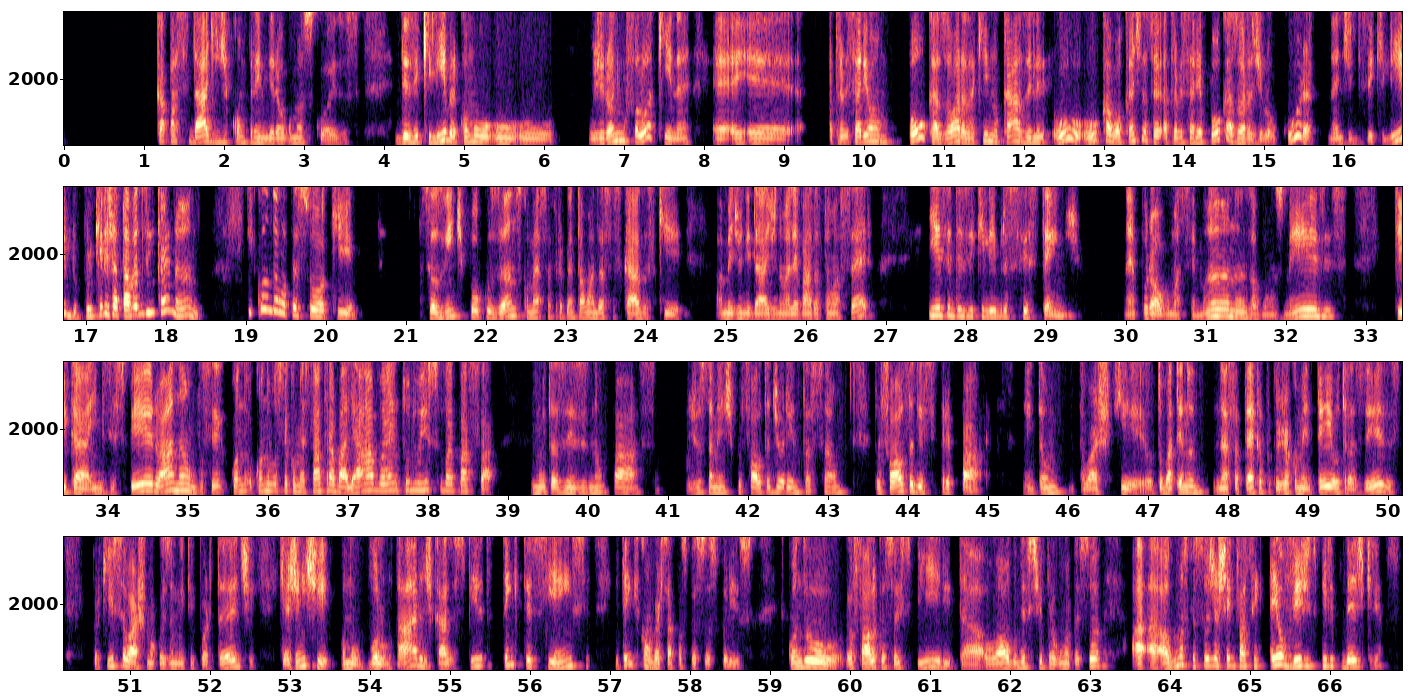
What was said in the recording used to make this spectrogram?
capacidade de compreender algumas coisas. Desequilibra, como o, o, o Jerônimo falou aqui, né? É, é, é atravessariam poucas horas, aqui no caso, ele, o, o Cavalcante atravessaria poucas horas de loucura, né, de desequilíbrio, porque ele já estava desencarnando. E quando é uma pessoa que, seus vinte e poucos anos, começa a frequentar uma dessas casas que a mediunidade não é levada tão a sério, e esse desequilíbrio se estende, né, por algumas semanas, alguns meses, fica em desespero, ah, não, você, quando, quando você começar a trabalhar, vai, tudo isso vai passar e muitas vezes não passa, justamente por falta de orientação, por falta desse preparo. Então, eu acho que eu estou batendo nessa tecla porque eu já comentei outras vezes, porque isso eu acho uma coisa muito importante, que a gente, como voluntário de casa espírita, tem que ter ciência e tem que conversar com as pessoas por isso. Quando eu falo que eu sou espírita ou algo desse tipo para alguma pessoa, a, a, algumas pessoas já chegam e falam assim: eu vejo espírito desde criança.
